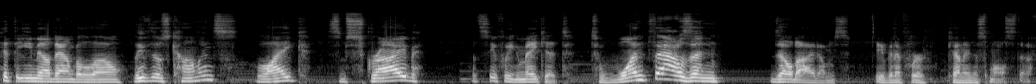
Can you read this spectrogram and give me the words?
hit the email down below. Leave those comments, like, subscribe. Let's see if we can make it to 1,000 Zelda items, even if we're counting the small stuff.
